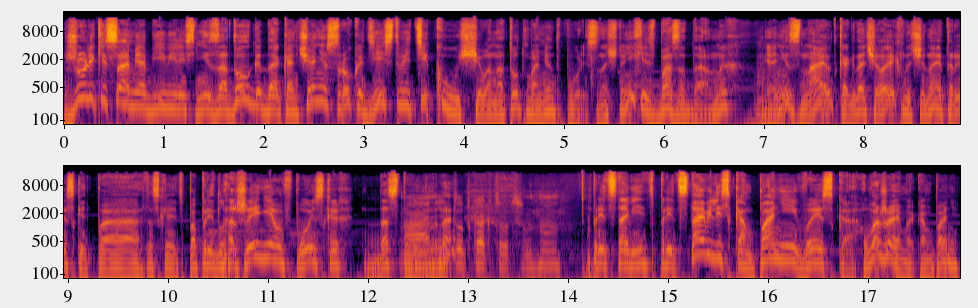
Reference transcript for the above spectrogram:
Жулики сами объявились незадолго до окончания срока действия текущего на тот момент полиса. Значит, у них есть база данных, и они знают, когда человек начинает рыскать по, так сказать, по предложениям в поисках А достойного, они да? тут как тут. мгм. Представить, представились компанией ВСК. Уважаемая компания.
